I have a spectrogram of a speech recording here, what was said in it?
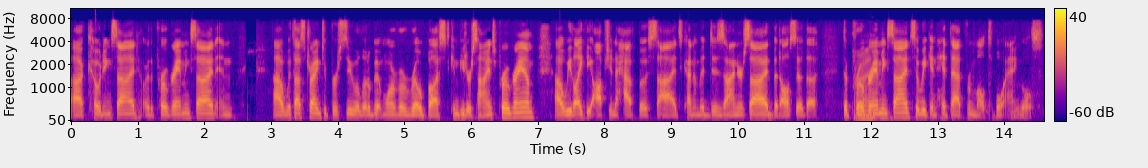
uh, coding side or the programming side. And uh, with us trying to pursue a little bit more of a robust computer science program, uh, we like the option to have both sides, kind of a designer side, but also the the programming right. side, so we can hit that from multiple angles.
